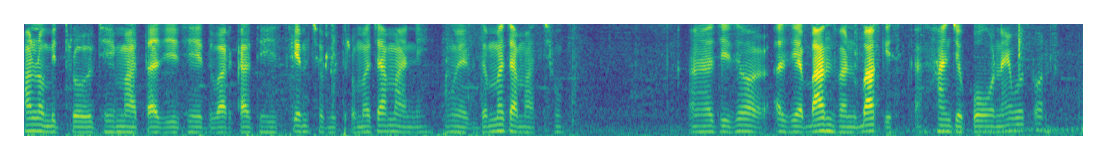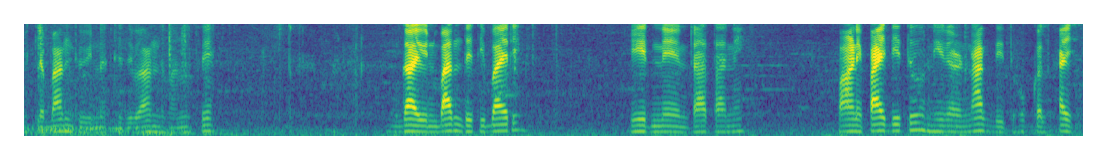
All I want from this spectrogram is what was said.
હાલો મિત્રો, જય માતાજી, જય દ્વારકાધીશ. કેમ છો મિત્રો? મજામાં ને? હું એકદમ મજામાં છું. અને હજી જો, હજી આ બાંધવાનું બાકી છે, કારણ સાંજે પવન આવ્યો હતો ને, એટલે બાંધ્યું નથી બાંધવાનું છે. ગાયું બાંધી બારી, હીરને રાતાને પાણી પાઈ દીધું, નીરણ નાખી દીધું હુકલ ખાઈશ.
